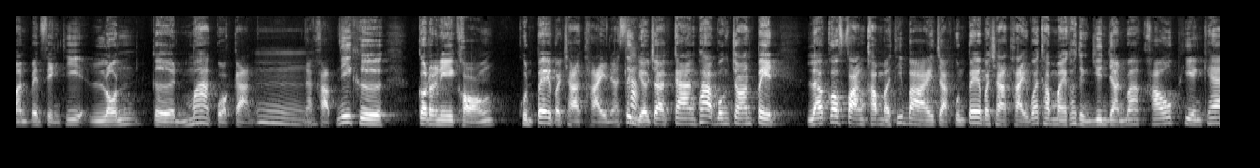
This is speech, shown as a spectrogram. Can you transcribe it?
มันเป็นสิ่งที่ล้นเกินมากกว่ากันอืมนะครับนี่คือกรณีของคุณเป้ประชาไทยนะซึ่งค่ะเดี๋ยวจะกางภาพวงจรปิด แล้วก็ฟังคำอธิบายจากคุณเป้ประชาไทยว่าทำไมเขาถึงยืนยันว่าเขาเพียงแค่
